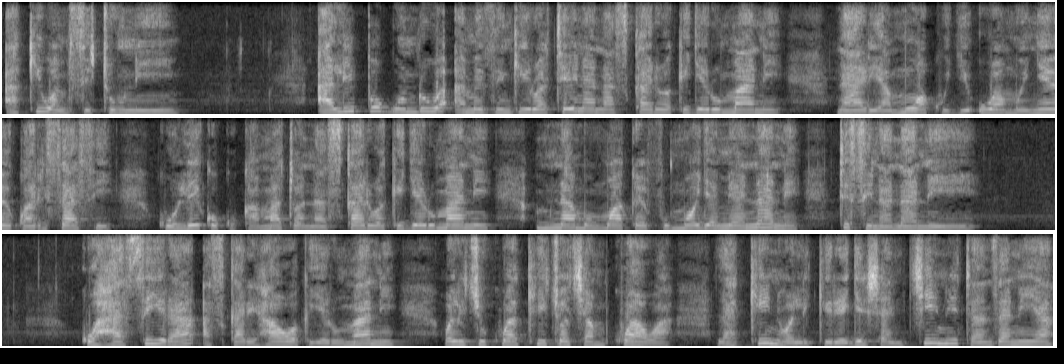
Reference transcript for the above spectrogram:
akiwa msituni. Alipogundua amezingirwa tena na askari wa Kijerumani na aliamua kujiua mwenyewe kwa risasi kuliko kukamatwa na askari wa Kijerumani mnamo mwaka 1898. Kwa hasira, askari hao wa Kijerumani walichukua kichwa cha Mkwawa, lakini walikirejesha nchini Tanzania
